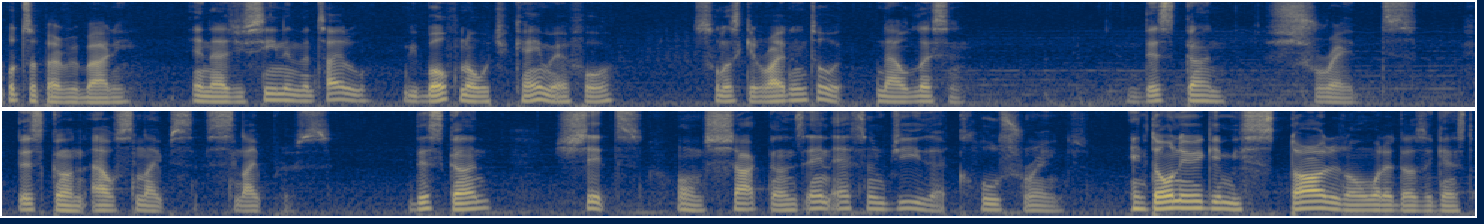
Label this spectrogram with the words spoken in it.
What's up, everybody? And as you've seen in the title, we both know what you came here for. So let's get right into it. Now, listen. This gun shreds. This gun outsnipes snipers. This gun shits on shotguns and SMGs at close range. And don't even get me started on what it does against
